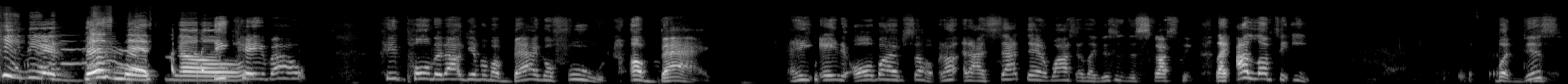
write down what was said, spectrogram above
keep me in business, yo. he came out, he pulled it out, gave him a bag of food, a bag. And he ate it all by himself. And I, and I sat there and watched. I was like, this is disgusting. Like, I love to eat. But this,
